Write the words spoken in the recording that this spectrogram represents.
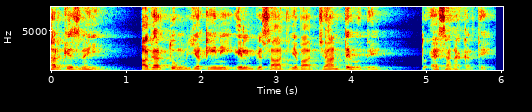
ہرگز نہیں۔ اگر تم یقینی علم کے ساتھ یہ بات جانتے ہوتے، تو ایسا نہ کرتے۔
